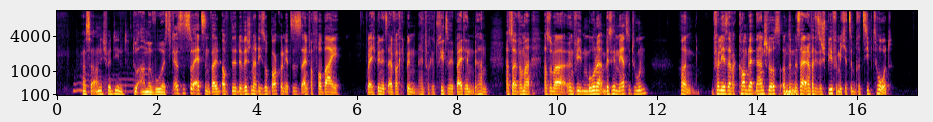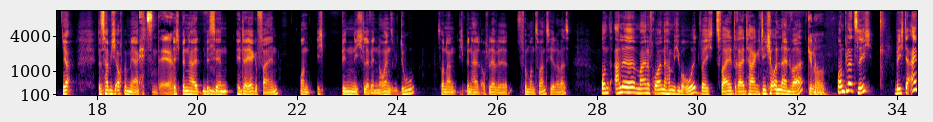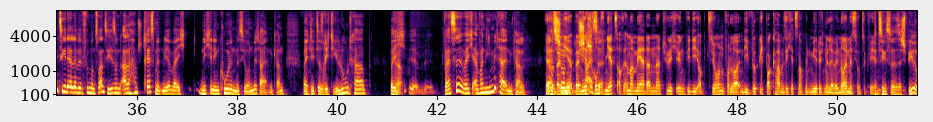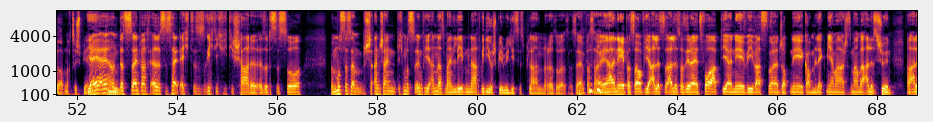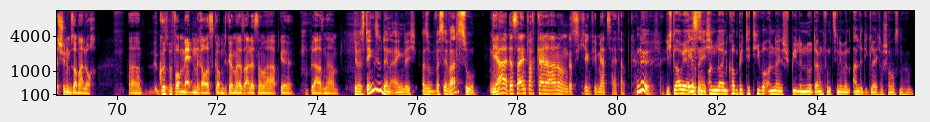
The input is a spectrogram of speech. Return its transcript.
Hast du auch nicht verdient. Du arme Wurst. Das ist so ätzend, weil auf The Division hatte ich so Bock und jetzt ist es einfach vorbei. Weil ich bin jetzt einfach, ich bin einfach jetzt viel zu weit hinten dran. Hast du einfach mal, hast du mal irgendwie einen Monat ein bisschen mehr zu tun und verlierst einfach komplett den Anschluss und dann ist halt einfach dieses Spiel für mich jetzt im Prinzip tot. Ja, das habe ich auch bemerkt. Ätzend, ey. Ich bin halt ein bisschen hinterhergefallen und ich bin nicht Level 9, so wie du, sondern ich bin halt auf Level 25 oder was. Und alle meine Freunde haben mich überholt, weil ich zwei, drei Tage nicht online war. Genau. Und plötzlich bin ich der Einzige, der Level 25 ist und alle haben Stress mit mir, weil ich nicht in den coolen Missionen mithalten kann, weil ich nicht das richtige Loot habe, weil Ja. ich, äh, weißt du, weil ich einfach nicht mithalten kann. Ja, das bei mir, bei mir schrumpfen jetzt auch immer mehr dann natürlich irgendwie die Optionen von Leuten, die wirklich Bock haben, sich jetzt noch mit mir durch eine Level 9 Mission zu quälen. Beziehungsweise das Spiel überhaupt noch zu spielen. Ja, ja, ja, und das ist einfach, also das ist halt echt, das ist richtig, richtig schade. Also das ist so, man muss das am- anscheinend, ich muss irgendwie anders mein Leben nach Videospiel-Releases planen oder sowas. Also einfach sagen, ja, nee, pass auf, hier alles, alles, was ihr da jetzt vorhabt, hier, nee, wie, was, neuer Job, nee, komm, leck mich am Arsch, das machen wir alles schön, machen wir alles schön im Sommerloch. Äh, kurz bevor Madden rauskommt, können wir das alles nochmal abgeblasen haben. Ja, was denkst du denn eigentlich? Also, was erwartest du? Ja, das ist einfach, keine Ahnung, dass ich irgendwie mehr Zeit habe. Nö. Ich glaube ja, Ist dass nicht. online kompetitive Online-Spiele nur dann funktionieren, wenn alle die gleichen Chancen haben.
